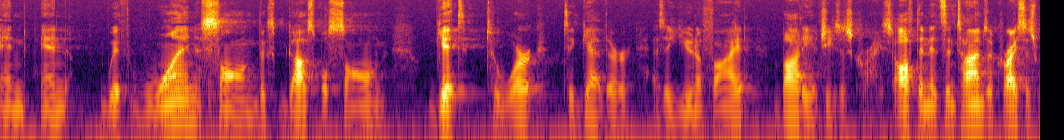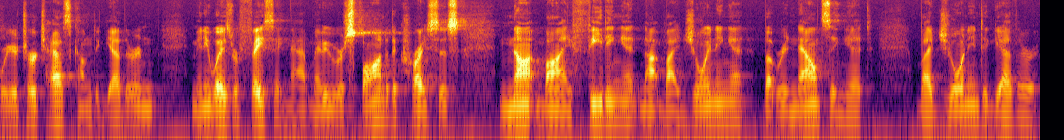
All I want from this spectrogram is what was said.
and, and with one song, the gospel song, get to work together as a unified body of Jesus Christ. Often it's in times of crisis where your church has come together, and in many ways we're facing that. Maybe we respond to the crisis not by feeding it, not by joining it, but renouncing it by joining together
